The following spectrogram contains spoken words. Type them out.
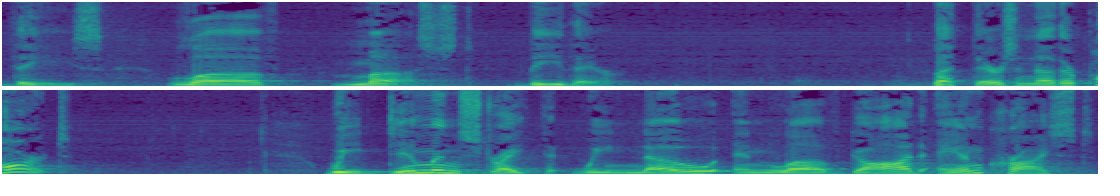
these. Love must be there. But there's another part. We demonstrate that we know and love God and Christ,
